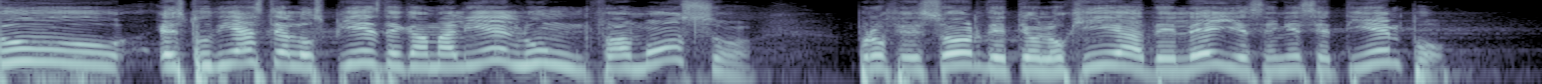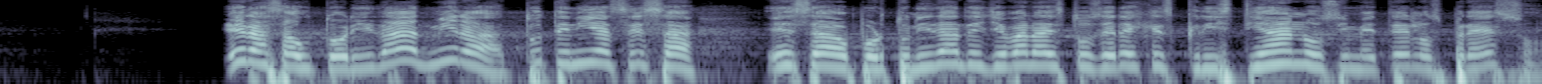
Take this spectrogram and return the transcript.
Tú estudiaste a los pies de Gamaliel, un famoso profesor de teología, de leyes en ese tiempo. Eras autoridad, mira, tú tenías esa, esa oportunidad de llevar a estos herejes cristianos y meterlos presos.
